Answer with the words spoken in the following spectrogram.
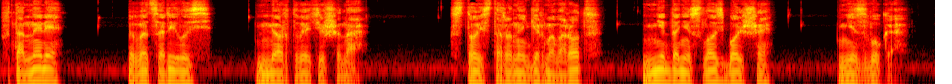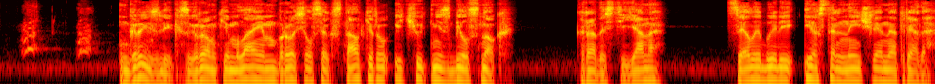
В тоннеле воцарилась мертвая тишина. С той стороны гермоворот не донеслось больше ни звука. Грызлик с громким лаем бросился к сталкеру и чуть не сбил с ног. К радости Яна целы были и остальные члены отряда.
